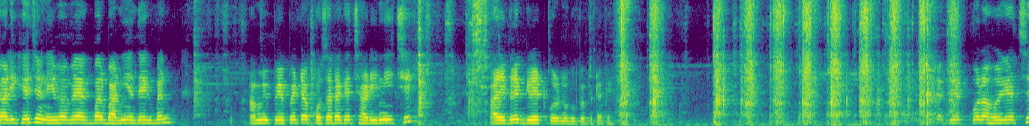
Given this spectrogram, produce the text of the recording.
কারি খেয়েছেন, এইভাবে একবার বানিয়ে দেখবেন। আমি পেঁপেটা খোসাটাকে ছাড়িয়ে নিয়েছি আর এবারে গ্রেট করে নেব পেঁপেটাকে। গ্রেট করা হয়ে গেছে।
